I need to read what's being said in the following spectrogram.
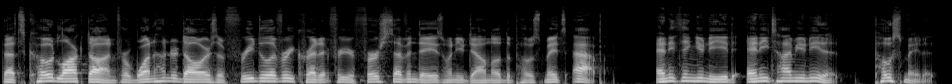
That's code LOCKED ON for $100 of free delivery credit for your first seven days when you download the Postmates app. Anything you need, anytime you need it, Postmate it.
